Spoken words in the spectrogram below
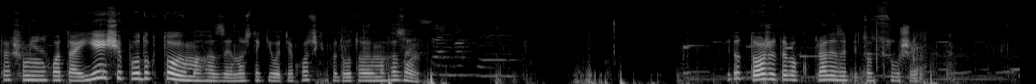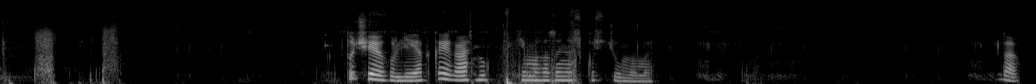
Так що мені не вистачає. Є ще продуктовий магазин. Ось такий от японський продуктовий магазин. І тут теж треба купляти за 500 сушей. Тут ще є рулетка і різні такі магазини з костюмами. Так.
